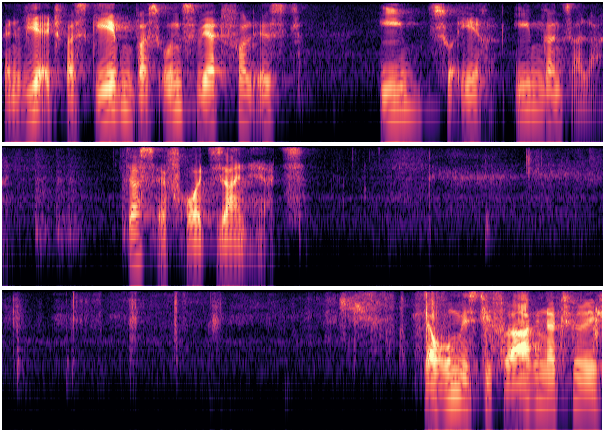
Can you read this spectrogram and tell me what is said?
Wenn wir etwas geben, was uns wertvoll ist, ihm zur Ehre, ihm ganz allein. Das erfreut sein Herz. Darum ist die Frage natürlich,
